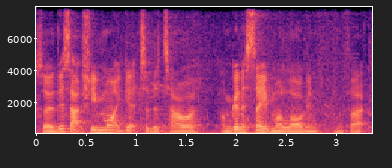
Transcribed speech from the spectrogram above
So this actually might get to the tower. I'm going to save my log, in, in fact.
